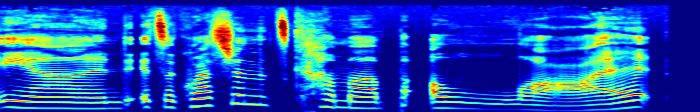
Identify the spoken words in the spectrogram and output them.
And it's a question that's come up a lot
